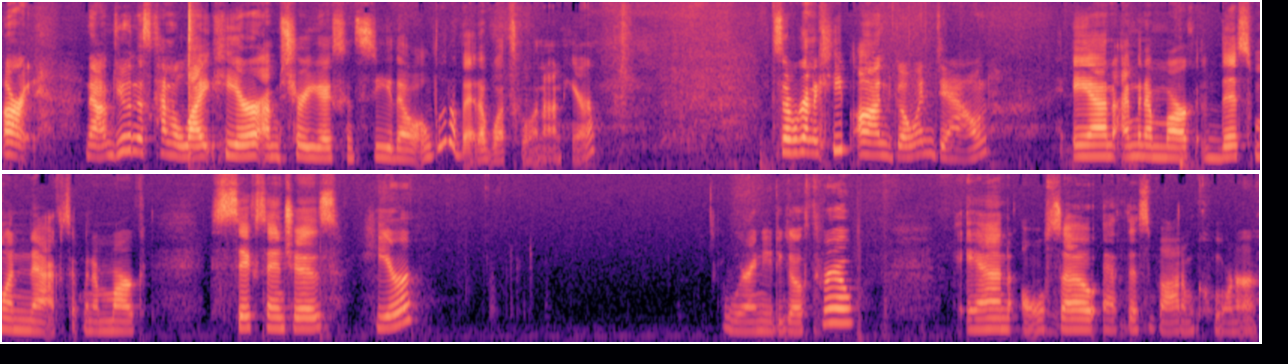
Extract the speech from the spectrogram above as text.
All right, now I'm doing this kind of light here. I'm sure you guys can see though a little bit of what's going on here. So we're gonna keep on going down and I'm gonna mark this one next. I'm gonna mark six inches here where I need to go through and also at this bottom corner.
